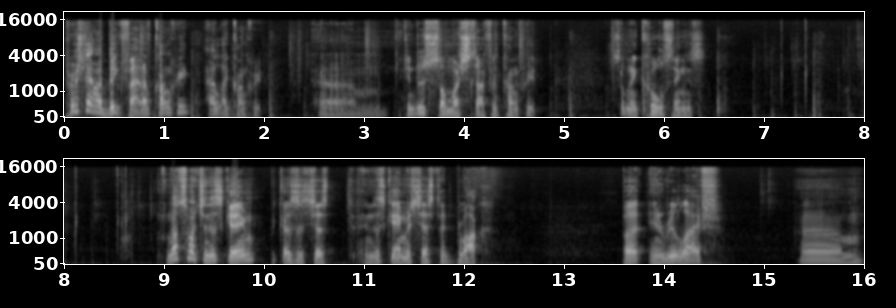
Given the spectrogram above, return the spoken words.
Personally, I'm a big fan of concrete. I like concrete. Um, you can do so much stuff with concrete. So many cool things. Not so much in this game, because it's just, in this game it's just a block. But in real life, um,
